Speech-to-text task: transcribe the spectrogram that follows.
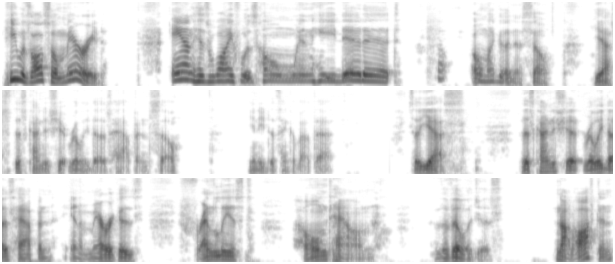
he was also married. And his wife was home when he did it. Oh, my goodness. So, yes, this kind of shit really does happen. So, you need to think about that. So, yes, this kind of shit really does happen in America's friendliest hometown, the villages. Not often,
